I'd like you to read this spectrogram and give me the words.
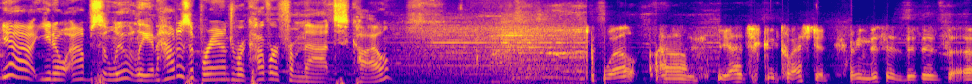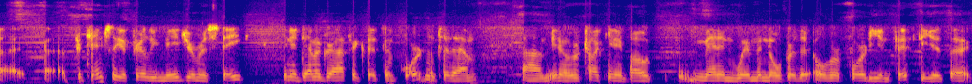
Yeah, you know, absolutely. And how does a brand recover from that, Kyle? Well, um, yeah, it's a good question. I mean, this is this is uh, uh, potentially a fairly major mistake in a demographic that's important to them. Um, you know, we're talking about men and women over the over 40 and 50 is an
